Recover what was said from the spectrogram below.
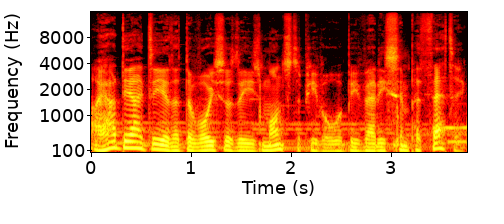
I had the idea that the voices of these monster people would be very sympathetic.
